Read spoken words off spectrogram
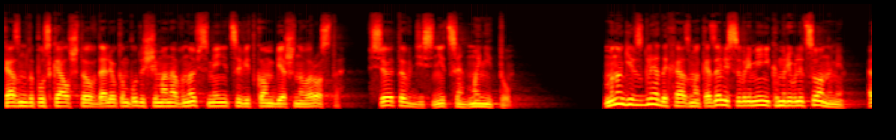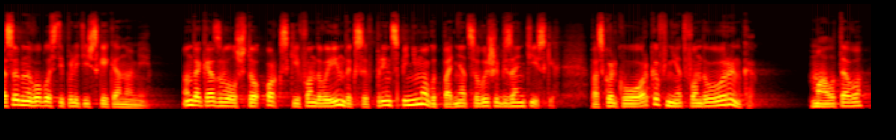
Хазм допускал, что в далеком будущем она вновь сменится витком бешеного роста. Все это в деснице Маниту. Многие взгляды Хазма казались современникам революционными, особенно в области политической экономии. Он доказывал, что оркские фондовые индексы в принципе не могут подняться выше византийских, поскольку у орков нет фондового рынка. Мало того,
